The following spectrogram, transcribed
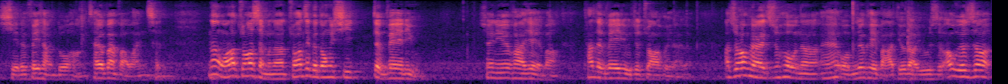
写的非常多行才有办法完成。那我要抓什么呢？抓这个东西的 value，所以你会发现有没有，它的 value 就抓回来了。啊，抓回来之后呢，哎，我们就可以把它丢到 user，啊，我就知道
